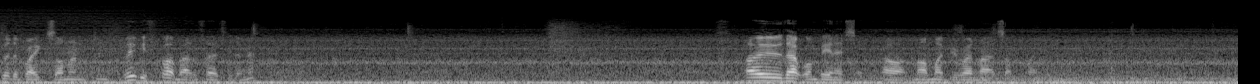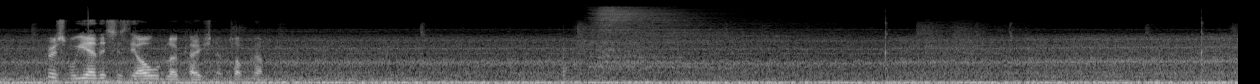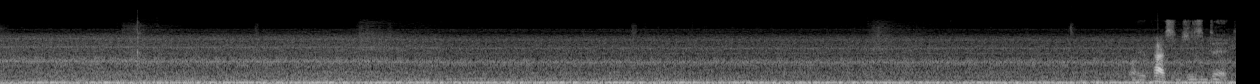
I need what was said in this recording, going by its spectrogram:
Put the brakes on and completely forgot about the 30 limit. Oh, that one being it. Oh, I might be running out at some point. Crucible, yeah, this is the old location of Top Gun. Passengers are dead.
